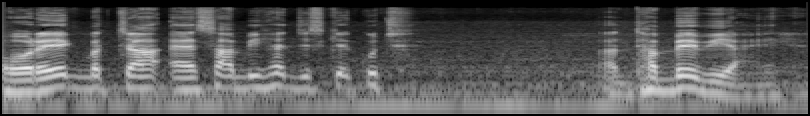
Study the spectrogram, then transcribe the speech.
और एक बच्चा ऐसा भी है जिसके कुछ धब्बे भी आए हैं।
